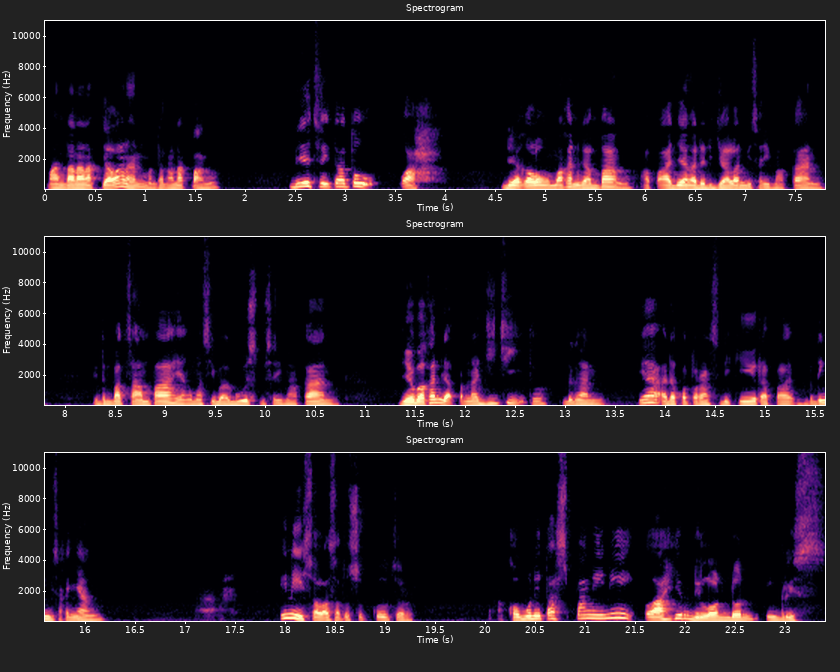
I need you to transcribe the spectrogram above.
mantan anak jalanan mantan anak pang. Dia cerita tuh wah dia kalau mau makan gampang apa aja yang ada di jalan bisa dimakan. Di tempat sampah yang masih bagus bisa dimakan. Dia bahkan nggak pernah jijik tuh dengan ya ada kotoran sedikit apa yang penting bisa kenyang. Ini salah satu subkultur. Komunitas punk ini lahir di London, Inggris.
